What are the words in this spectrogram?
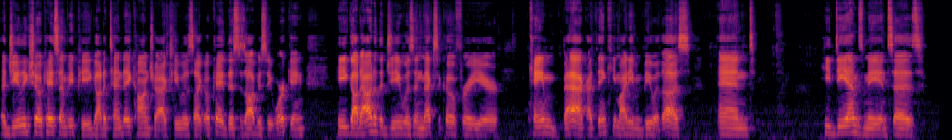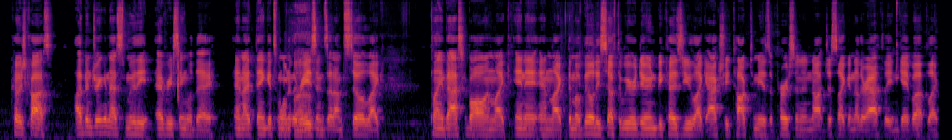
a G League Showcase MVP, got a 10 day contract. He was like, okay, this is obviously working. He got out of the G, was in Mexico for a year, came back. I think he might even be with us. And he DMs me and says, Coach Cost, I've been drinking that smoothie every single day. And I think it's one of the Wow. reasons that I'm still like playing basketball and like in it and like the mobility stuff that we were doing because you like actually talked to me as a person and not just like another athlete and gave up like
